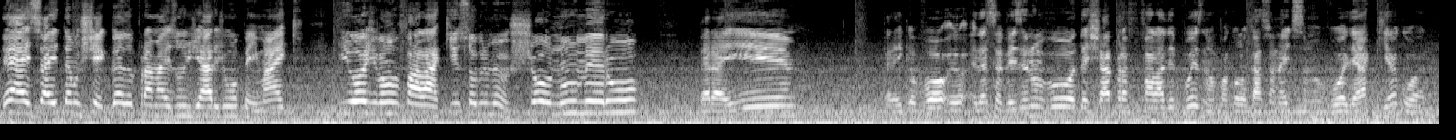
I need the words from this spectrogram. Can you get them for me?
É isso aí, estamos chegando para mais um Diário de um Open Mic e hoje vamos falar aqui sobre o meu show número. Pera aí. Pera aí que eu vou. Eu, dessa vez eu não vou deixar para falar depois, não, para colocar só na edição. Eu vou olhar aqui agora.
